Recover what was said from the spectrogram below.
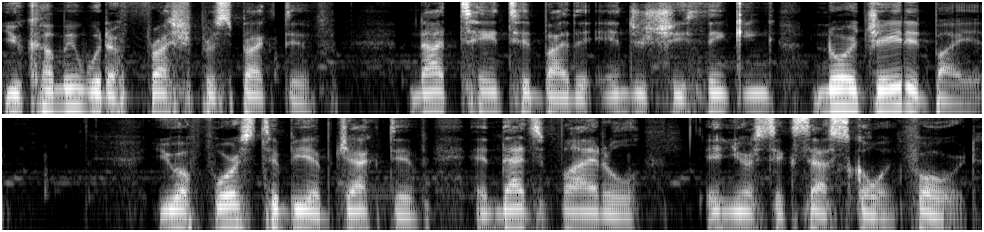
You come in with a fresh perspective, not tainted by the industry thinking nor jaded by it. You are forced to be objective, and that's vital in your success going forward.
